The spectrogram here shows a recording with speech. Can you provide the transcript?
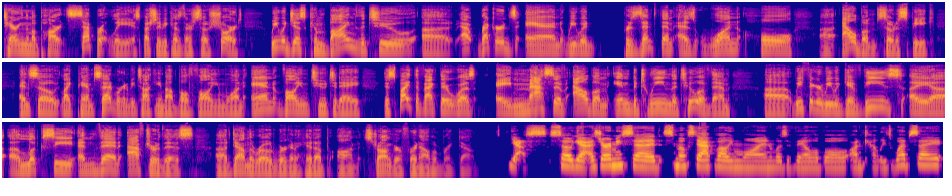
tearing them apart separately, especially because they're so short, we would just combine the two uh, records and we would present them as one whole uh, album, so to speak. And so, like Pam said, we're going to be talking about both Volume 1 and Volume 2 today, despite the fact there was a massive album in between the two of them. Uh, we figured we would give these a, uh, a look see, and then after this, uh, down the road, we're going to hit up on Stronger for an album breakdown. Yes. So, yeah, as Jeremy said, Smokestack Volume 1 was available on Kelly's website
